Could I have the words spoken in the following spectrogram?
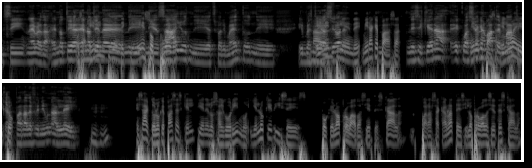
Sí, es verdad. Él no tiene, él no tiene ni, ensayos, ni experimentos, ni investigaciones. Mira qué pasa. Ni siquiera ecuaciones matemáticas para definir una ley. Exacto, lo que pasa es que él tiene los algoritmos y él lo que dice es, porque lo ha probado a cierta escala, para sacar una tesis, lo ha probado a cierta escala,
